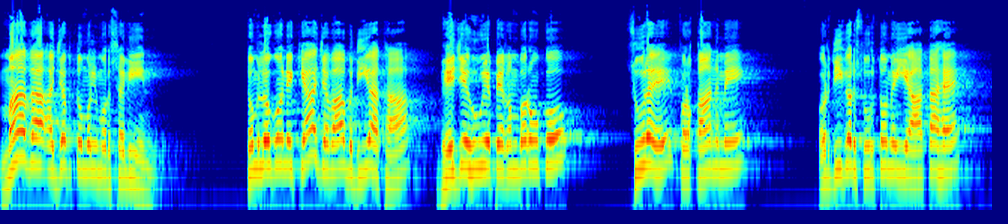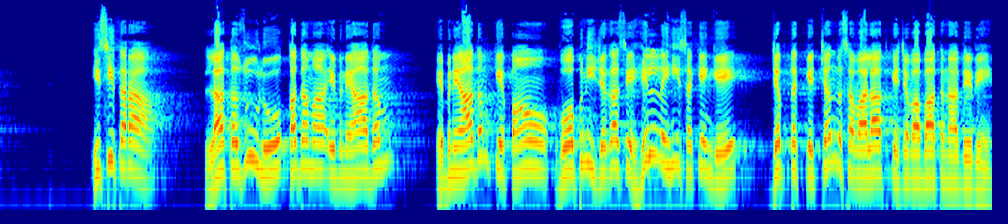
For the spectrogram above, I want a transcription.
ماں اجب تم المرسلین؟ تم لوگوں نے کیا جواب دیا تھا بھیجے ہوئے پیغمبروں کو؟ سورہ فرقان میں اور دیگر صورتوں میں یہ آتا ہے، اسی طرح لا تزول قدم ابن آدم ابن آدم کے پاؤں وہ اپنی جگہ سے ہل نہیں سکیں گے جب تک کہ چند سوالات کے جوابات نہ دے دیں۔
